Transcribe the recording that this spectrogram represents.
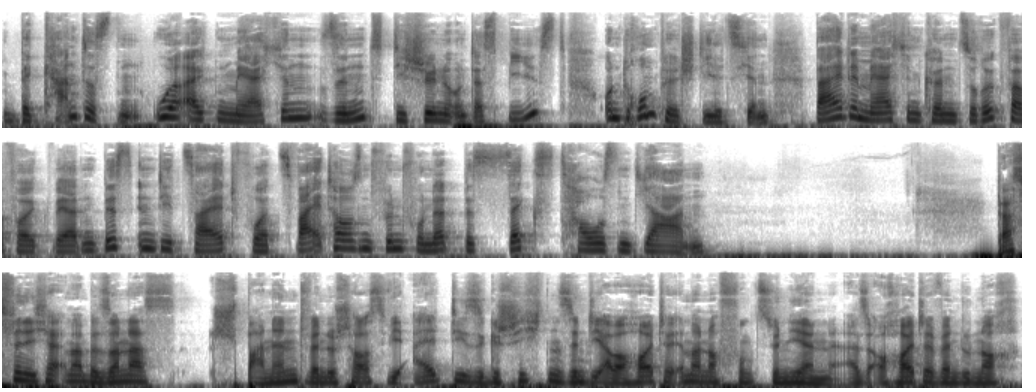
bekanntesten uralten Märchen sind Die Schöne und das Biest und Rumpelstilzchen. Beide Märchen können zurückverfolgt werden bis in die Zeit vor 2500 bis 6000 Jahren. Das finde ich ja immer besonders spannend, wenn du schaust, wie alt diese Geschichten sind, die aber heute immer noch funktionieren. Also auch heute, wenn du noch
